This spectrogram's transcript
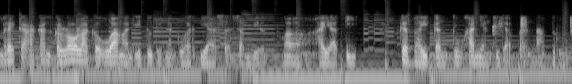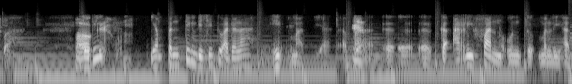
mereka akan kelola keuangan itu dengan luar biasa sambil menghayati kebaikan Tuhan yang tidak pernah berubah. Oh, Jadi yang penting di situ adalah hikmat ya, apa ya. Uh, uh, kearifan untuk melihat.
